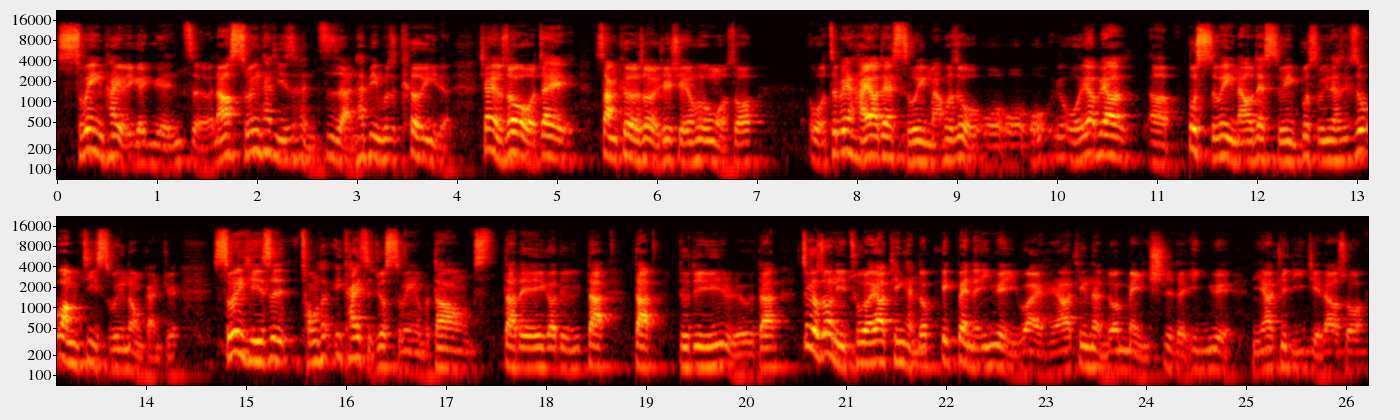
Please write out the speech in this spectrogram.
swing 它有一个原则，然后 swing 它其实是很自然，它并不是刻意的。像有时候我在上课的时候，有些学生会问我说，我这边还要再 swing 吗？或者我我我我我要不要呃不 swing，然后再 swing 不 swing，但是就是忘记 swing 那种感觉。Swing 其实是从一开始就 swing 不动，哒的一个嘟哒哒嘟嘟噜哒。这个时候，你除了要听很多 big band 的音乐以外，还要听很多美式的音乐，你要去理解到说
